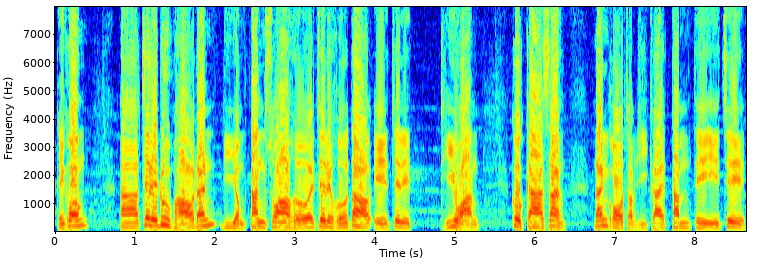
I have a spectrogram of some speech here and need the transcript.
对公。啊，这个路跑，咱利用东山河的这个河道的这个堤防，佮加上咱五十二届当地的这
